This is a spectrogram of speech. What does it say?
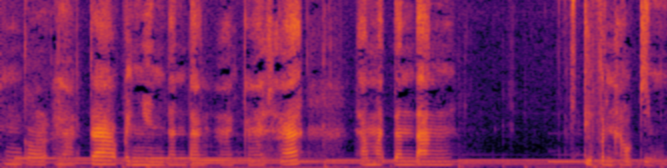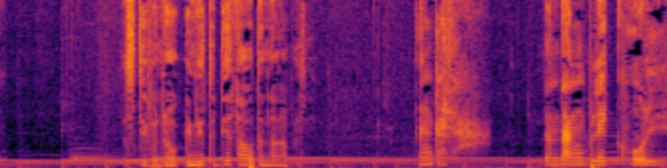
Hmm, kalau kakak pengen tentang angkasa sama tentang Stephen Hawking. Stephen Hawking itu dia tahu tentang apa sih? Angkasa. Tentang black hole.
